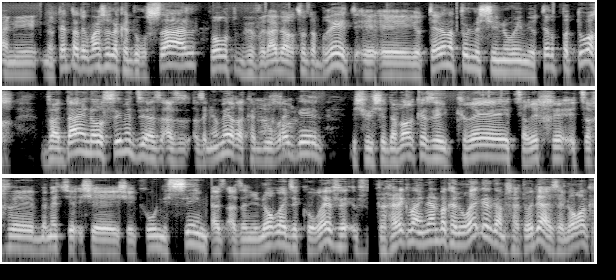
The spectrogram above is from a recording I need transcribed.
אני נותן את הדוגמה של הכדורסל, ספורט בוודאי בארצות הברית, אה, אה, יותר נתון לשינויים, יותר פתוח, ועדיין לא עושים את זה, אז, אז, אז אני אומר, הכדורגל... נכון. בשביל שדבר כזה יקרה, צריך, צריך באמת ש, ש, שיקרו ניסים, אז, אז אני לא רואה את זה קורה, ו, וחלק מהעניין בכדורגל גם, שאתה יודע, זה לא רק,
